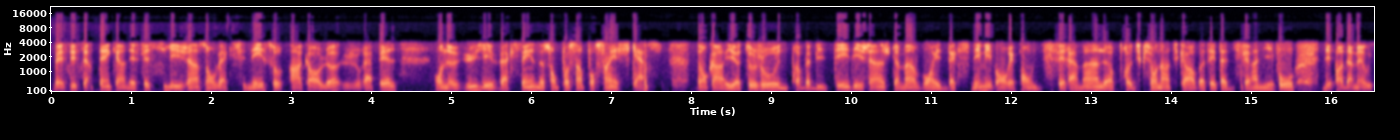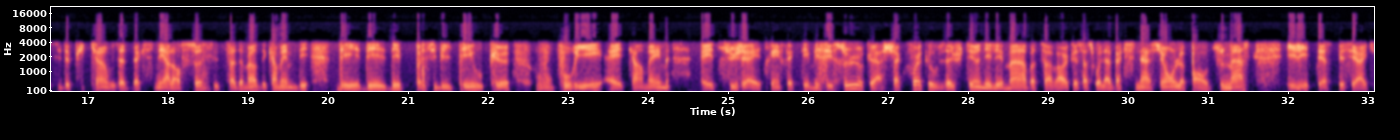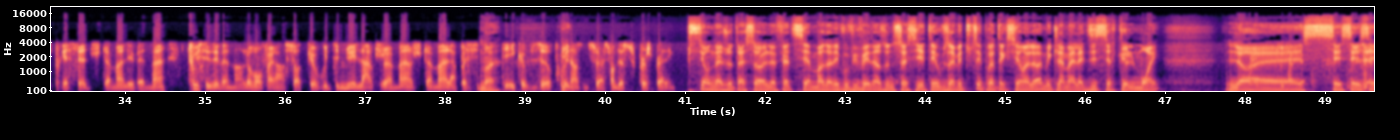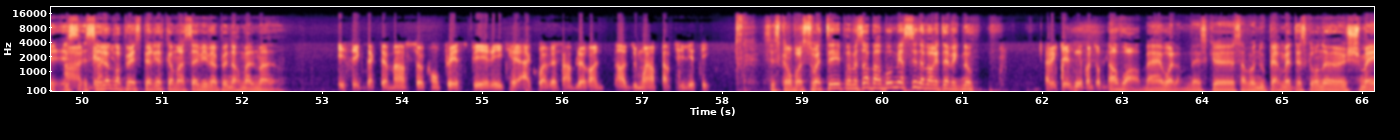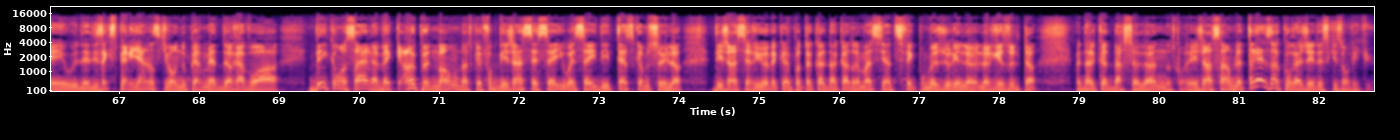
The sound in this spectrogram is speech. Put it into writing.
Ben, c'est certain qu'en effet, si les gens sont vaccinés, encore là, je vous rappelle, on a vu les vaccins ne sont pas 100% efficaces. Donc, il y a toujours une probabilité. Des gens, justement, vont être vaccinés, mais vont répondre différemment. Leur production d'anticorps va être à différents niveaux, dépendamment aussi depuis quand vous êtes vacciné. Alors, ça, ça demeure quand même des, des, des, des possibilités où que vous pourriez être quand même être sujet à être infecté. Mais c'est sûr qu'à chaque fois que vous ajoutez un élément à votre faveur, que ce soit la vaccination, le port du masque et les tests PCR qui précèdent justement l'événement, tous ces événements-là vont faire en sorte que vous diminuez largement justement la possibilité que vous vous retrouvez dans une situation de super spreading. Si on ajoute à ça le fait si à un moment donné vous vivez dans une société où vous avez toutes ces protections-là, mais que la maladie circule moins, là, euh, c'est là qu'on peut espérer commencer à vivre un peu normalement. Là. Et c'est exactement ça qu'on peut espérer à quoi ressemblera, du moins en partie, l'été. C'est ce qu'on va souhaiter. Professeur Barbeau, merci d'avoir été avec nous. Avec plaisir, bonne journée. Au revoir. Ben voilà. Est-ce que ça va nous permettre, est-ce qu'on a un chemin ou des, expériences qui vont nous permettre de revoir des concerts avec un peu de monde? En tout cas, il faut que des gens s'essayent ou essayent des tests comme ceux-là, des gens sérieux avec un protocole d'encadrement scientifique pour mesurer le, le résultat. Mais dans le cas de Barcelone, en tout cas, les gens semblent très encouragés de ce qu'ils ont vécu.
